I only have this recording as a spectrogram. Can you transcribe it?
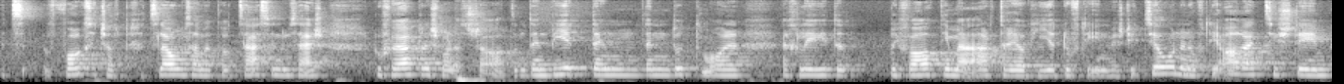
ein volkswirtschaftlich ein langsamer Prozess, wenn du sagst, du förderst mal einen Staat und dann, wird, dann, dann tut mal ein bisschen private Markt reagiert auf die Investitionen, auf die Anreizsysteme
